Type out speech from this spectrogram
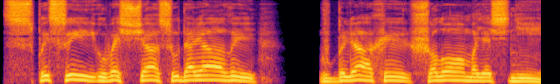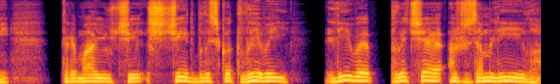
списи увесь час ударяли в бляхи шолома ясні, тримаючи щит блискотливий, ліве плече аж замліло.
